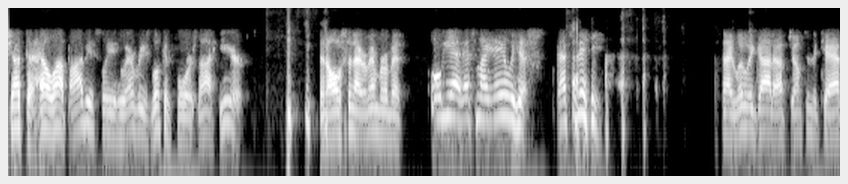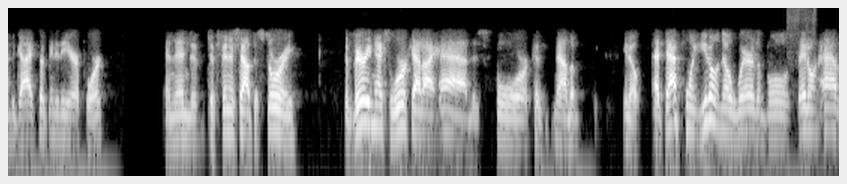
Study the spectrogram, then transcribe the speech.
shut the hell up. Obviously, whoever he's looking for is not here." then all of a sudden, I remember him as, "Oh yeah, that's my alias. That's me." and I literally got up, jumped in the cab. The guy took me to the airport and then to, to finish out the story, the very next workout I have is for because now the you know at that point you don't know where the Bulls they don't have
